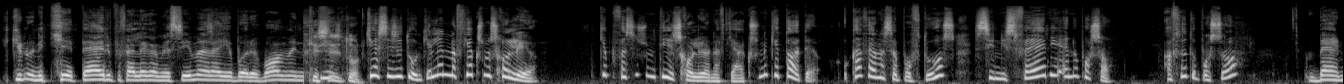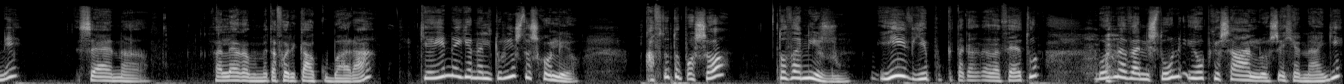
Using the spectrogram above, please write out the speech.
οι κοινωνικοί εταίροι που θα λέγαμε σήμερα, οι εμπορευόμενοι. Και συζητούν. Και συζητούν και λένε να φτιάξουμε σχολείο. Και αποφασίζουν τι σχολείο να φτιάξουν και τότε ο κάθε ένα από αυτούς συνεισφέρει ένα ποσό. Αυτό το ποσό μπαίνει σε ένα, θα λέγαμε μεταφορικά κουμπαρά και είναι για να λειτουργήσει το σχολείο. Αυτό το ποσό το δανείζουν. Οι ίδιοι που τα καταθέτουν μπορεί να δανειστούν ή όποιος άλλος έχει ανάγκη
